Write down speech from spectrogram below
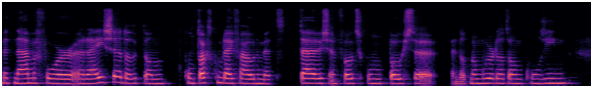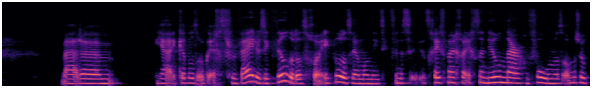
met name voor reizen, dat ik dan contact kon blijven houden met thuis en foto's kon posten en dat mijn moeder dat dan kon zien. Maar ehm, ja, ik heb dat ook echt verwijderd. Ik wilde dat gewoon. Ik wil dat helemaal niet. Ik vind het, het geeft mij gewoon echt een heel naar gevoel om dat allemaal zo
